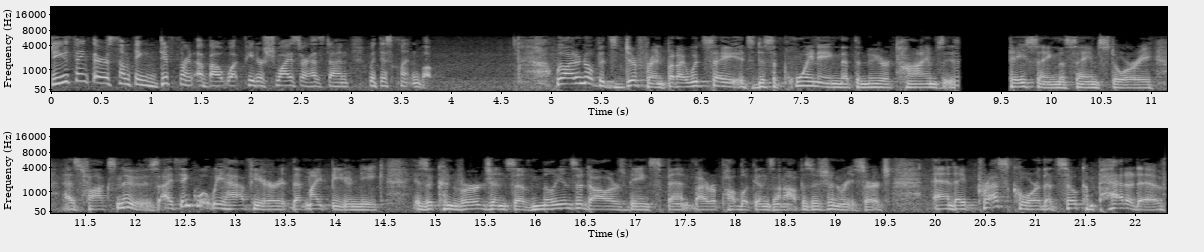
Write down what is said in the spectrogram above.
Do you think there is something different about what Peter Schweizer has done with this Clinton book? Well, I don't know if it's different, but I would say it's disappointing that the New York Times is chasing the same story as Fox News. I think what we have here that might be unique is a convergence of millions of dollars being spent by Republicans on opposition research and a press corps that's so competitive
